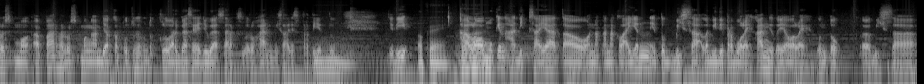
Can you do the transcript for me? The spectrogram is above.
harus mau apa harus mengambil keputusan untuk keluarga saya juga secara keseluruhan, misalnya seperti itu. Mhm. Jadi Oke. kalau mungkin adik saya atau anak-anak lain itu bisa lebih diperbolehkan gitu ya oleh untuk eh, bisa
